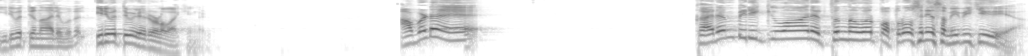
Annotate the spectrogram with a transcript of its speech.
ഇരുപത്തിനാല് മുതൽ ഇരുപത്തിയേഴ് വരെയുള്ള വാക്യങ്ങൾ. അവിടെ കരം പിരിക്കുവാൻ എത്തുന്നവർ പത്രോസിനെ സമീപിക്കുകയാണ്.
